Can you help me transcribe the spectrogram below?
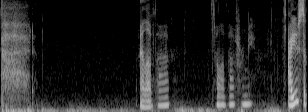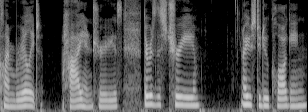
God. I love that. I love that for me. I used to climb really t- high in trees. There was this tree I used to do clogging.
